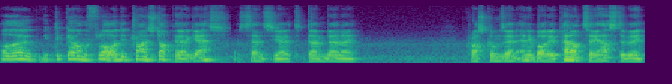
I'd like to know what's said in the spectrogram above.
Although, it did go on the floor. I did try and stop it, I guess. Asensio to Dembele. Cross comes in. Anybody. Penalty has to be.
